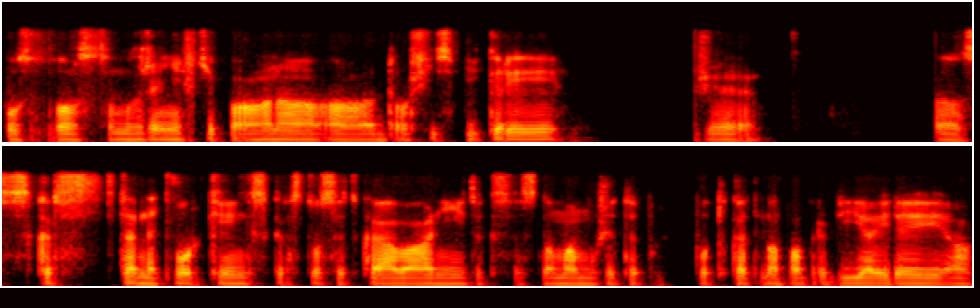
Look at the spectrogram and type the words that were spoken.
pozval samozřejmě Štěpána a další speakery, že skrz ten networking, skrz to setkávání, tak se s náma můžete potkat na Power BI Day a,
